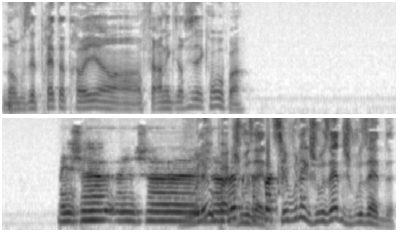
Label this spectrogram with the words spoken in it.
Donc vous êtes prête à travailler, à faire un exercice avec moi ou pas? Mais je, je. Vous voulez ou pas que je vous aide? Si vous voulez que je vous aide, je vous aide.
